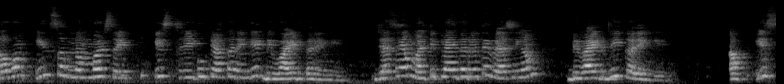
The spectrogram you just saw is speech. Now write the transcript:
तो अब हम इन सब नंबर से इस थ्री को क्या करेंगे? डिवाइड करेंगे। जैसे हम मल्टीप्लाई कर रहे थे, वैसे हम डिवाइड भी करेंगे। अब इस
